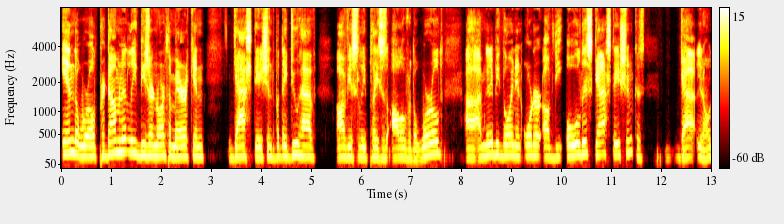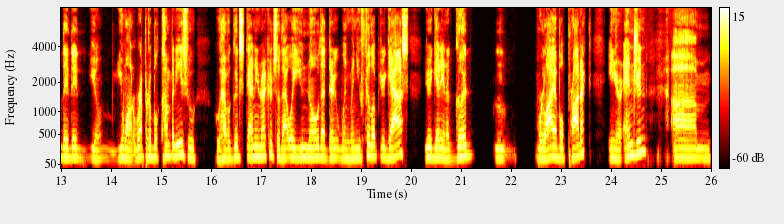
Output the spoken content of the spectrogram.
in the world. Predominantly, these are North American gas stations, but they do have obviously places all over the world. Uh, I'm going to be going in order of the oldest gas station because, gas, you know, they they you know you want reputable companies who who have a good standing record, so that way you know that they're when when you fill up your gas, you're getting a good, reliable product in your engine. Um,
